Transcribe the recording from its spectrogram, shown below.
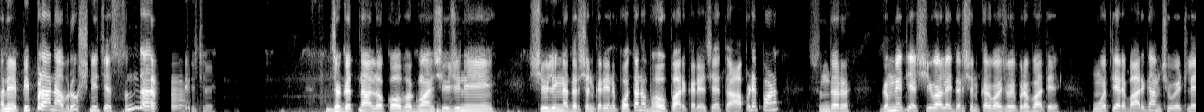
અને પીપળાના વૃક્ષ નીચે સુંદર છે. જગતના લોકો ભગવાન શિવજીની શિવલિંગના દર્શન કરીને પોતાનો ભવપાર કરે છે. તો આપણે પણ સુંદર, ગમે ત્યાં શિવાલય દર્શન કરવા જોઈએ પ્રભાતે. હું અત્યારે બારગામ છું એટલે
